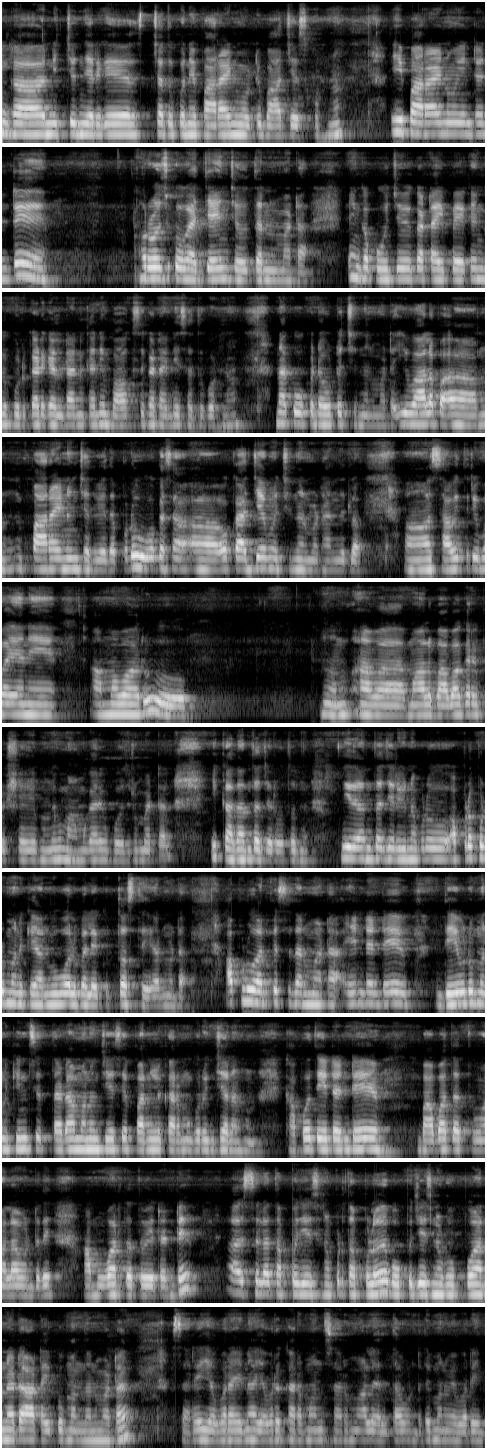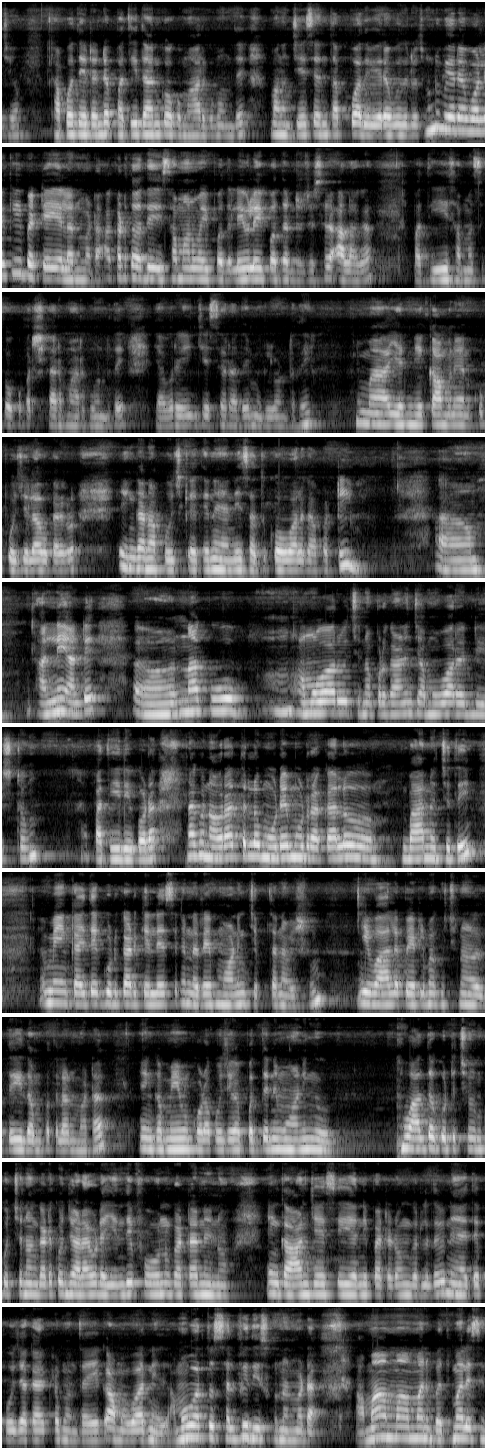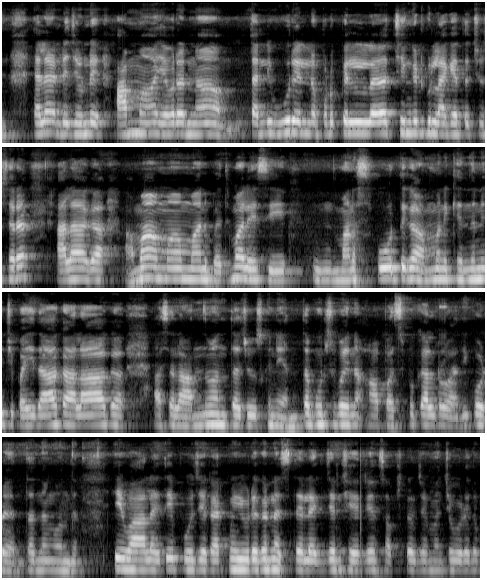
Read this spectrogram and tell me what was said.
ఇంకా నిత్యం జరిగే చదువుకునే పారాయణం ఒకటి బాగా చేసుకుంటున్నాను. ఈ పారాయణం ఏంటంటే రోజుకు ఒక అధ్యాయం చదువుతాను అనమాట ఇంకా పూజ కట్ అయిపోయాక ఇంకా గుడికాడికి వెళ్ళడానికని బాక్స్ కట్ అన్నీ సర్దుకుంటున్నాను నాకు ఒక డౌట్ వచ్చిందనమాట ఇవాళ పారాయణం చదివేటప్పుడు ఒక స- ఒక అధ్యాయం వచ్చిందనమాట అందులో. సావిత్రిబాయి అనే అమ్మవారు ఉమ్, వాళ్ళ బాబా గారికి భిక్ష అయ్యే ముందుకు మా అమ్మగారికి భోజనం పెట్టాలి. ఈ కథ అంతా జరుగుతుంది. ఇదంతా జరిగినప్పుడు అప్పుడప్పుడు మనకి అనుభవాలు భలే గుర్తొస్తాయి అనమాట అప్పుడు అనిపిస్తుంది అనమాట ఏంటంటే దేవుడు మనకి హింస ఇస్తాడా? మనం చేసే పనుల కర్మ గురించి అని అనుకున్నాం కాకపోతే ఏంటంటే బాబా తత్వం అలా ఉంటుంది. అమ్మవారి తత్వం ఏంటంటే అసలు తప్పు చేసినప్పుడు తప్పులో ఉప్పు చేసినప్పుడు ఉప్పు అన్నట్టు ఆ టైపు మంది అనమాట సరే ఎవరైనా ఎవరి కర్మానుసారం వాళ్ళు వెళ్తూ ఉంటుంది మనం ఎవరేం చేయం. కాకపోతే ఏంటంటే ప్రతి దానికి ఒక మార్గం ఉంది. మనం చేసేది తప్పు అది వేరే వదిలేసుకుంటే వేరే వాళ్ళకి పెట్టేయాలన్నమాట. అక్కడతో అది సమానం అయిపోద్ది లేవులు అయిపోద్ది అంటే చూసారు? అలాగా. ప్రతి సమస్యకు ఒక పరిష్కార మార్గం ఉంటుంది. ఎవరు ఏం చేశారో అదే మిగిలి ఉంటుంది. మా అవన్నీ కామనే అనుకో పూజలు ఒకరు ఇంకా నా పూజకి అయితే నేను అన్నీ సర్దుకోవాలి కాబట్టి అన్నీ అంటే నాకు అమ్మవారు చిన్నప్పటి కాడి నుంచి అమ్మవారు అంటే ఇష్టం. ప్రతిదీ కూడా. నాకు నవరాత్రిలో మూడే మూడు రకాలు బాగా నచ్చుతాయి. మేకైతే గుడికాడికి వెళ్ళేసి కానీ రేపు మార్నింగ్ చెప్తాను ఆ విషయం. ఇవాళ పేట్ల మీద కూర్చున్న ఈ దంపతులు అనమాట ఇంకా మేము కూడా పూజ పొద్దున్నే మార్నింగ్ వాళ్ళతో కూర్చో కూర్చున్నాం కాబట్టి కొంచెం అడావిడ అయ్యింది. ఫోన్ గట్టా నేను ఇంకా ఆన్ చేసి అన్ని పెట్టడం కుదరలేదు. నేనైతే పూజా కార్యక్రమం అంతా అయ్యాక అమ్మవారిని అమ్మవారితో సెల్ఫీ తీసుకున్నాను అనమాట అమ్మ అమ్మ అమ్మ అని బతిమాలేసింది. ఎలా అంటే చూడండి అమ్మ ఎవరన్నా తల్లి ఊరు వెళ్ళినప్పుడు పిల్లల చింగిటికి లాగేత చూసారా? అలాగా అమ్మ అమ్మ అమ్మ అని బతిమాలేసి మనస్ఫూర్తిగా అమ్మని కింద నుంచి పైదాకా అలాగా అసలు అందం అంతా చూసుకుని ఎంత మురిసిపోయినా ఆ పసుపు కలరు అది కూడా ఎంత అందంగా ఉంది. ఇవాళ అయితే పూజ కార్యక్రమం. ఈ వీడియో నచ్చితే లైక్ చేయండి షేర్ చేయండి సబ్స్క్రైబ్ చేయండి. మంచి video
